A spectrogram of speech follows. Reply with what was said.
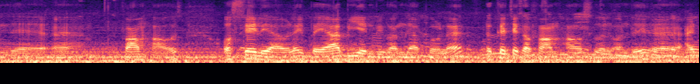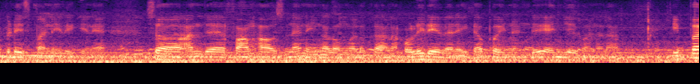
இந்த ஃபார்ம் ஹவுஸ் ஆஸ்திரேலியாவில் இப்போ ஏபிஎன்பி வந்தால் போல் எக்கச்சக்க ஃபார்ம் ஹவுஸ்கள் வந்து அட்வர்டைஸ் பண்ணியிருக்கேன் ஸோ அந்த ஃபார்ம் ஹவுஸில் நீங்கள் உங்களுக்கான ஹாலிடே வரைக்கும் போய் நின்று என்ஜாய் பண்ணலாம். இப்போ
